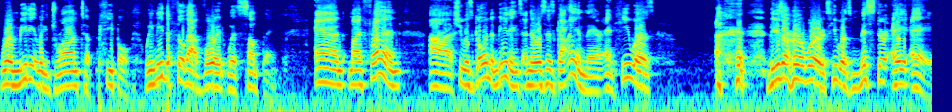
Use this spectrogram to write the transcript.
we're immediately drawn to people. We need to fill that void with something. And my friend, uh, she was going to meetings and there was this guy in there and he was These are her words. He was Mr. AA.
